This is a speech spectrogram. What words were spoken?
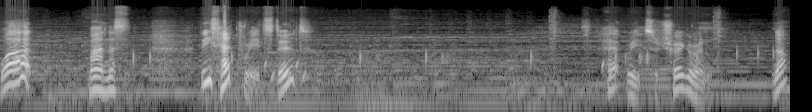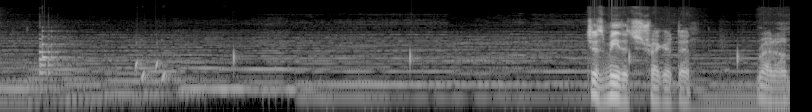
What? Man, this... These hit rates, dude! Hit rates are triggering. No? Just me that's triggered then. Right on.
